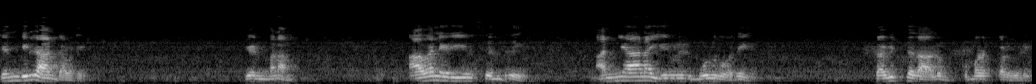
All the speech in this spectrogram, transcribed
செந்தில் ஆண்டவனே என் மனம் அவநெறியில் சென்று அஞ்ஞான இருளில் மூழ்குவதை தவித்ததாலும் குமரக்கடவுளே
